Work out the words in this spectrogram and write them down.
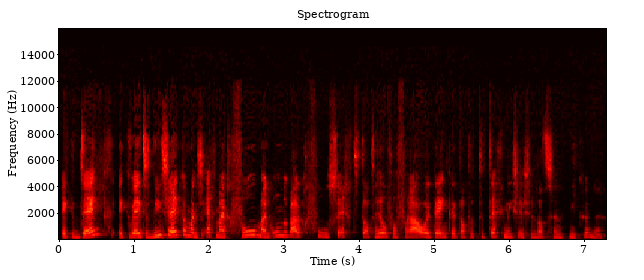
Ik denk, ik weet het niet zeker, maar het is echt mijn gevoel. Mijn onderbuikgevoel zegt dat heel veel vrouwen denken dat het te technisch is en dat ze het niet kunnen.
